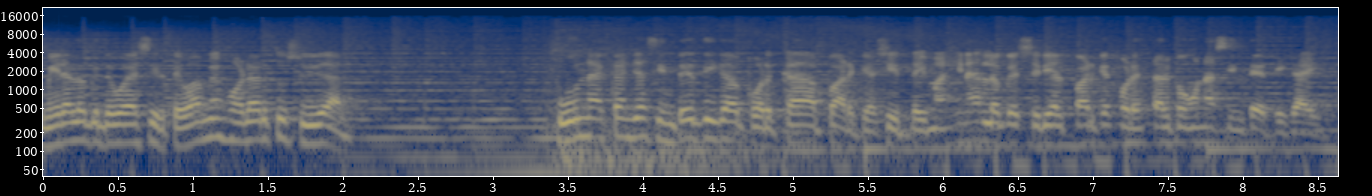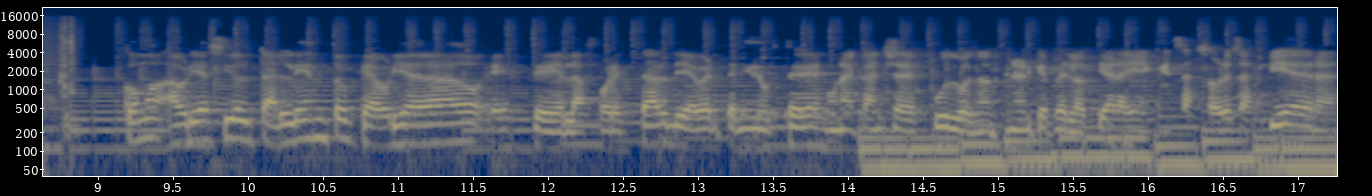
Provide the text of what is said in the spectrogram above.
Mira lo que te voy a decir. Te va a mejorar tu ciudad. Una cancha sintética por cada parque. Así, ¿te imaginas lo que sería el parque forestal con una sintética ahí? ¿Cómo habría sido el talento que habría dado este, la forestal de haber tenido ustedes una cancha de fútbol, no tener que pelotear ahí en esas, sobre esas piedras,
